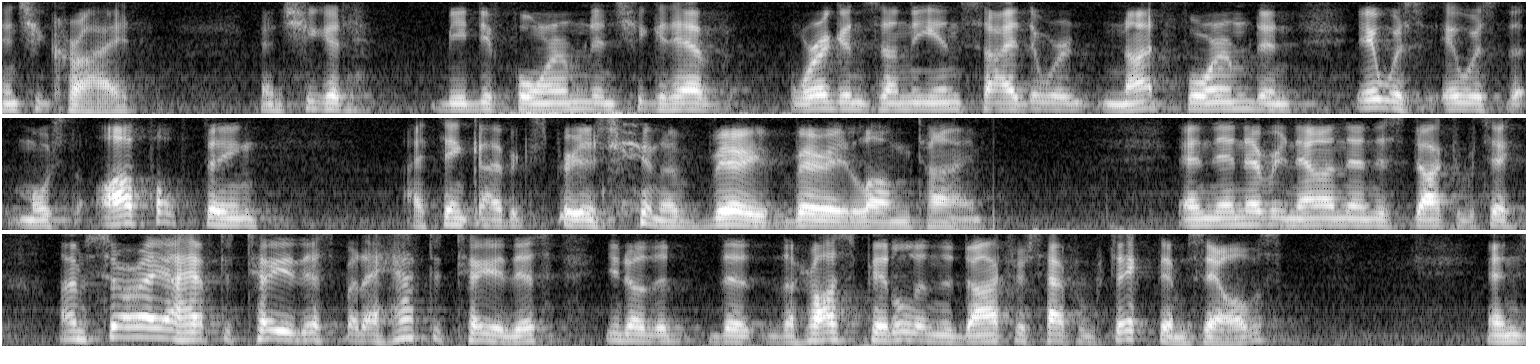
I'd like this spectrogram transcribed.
and she cried, and she could be deformed, and she could have organs on the inside that were not formed, and it was, it was the most awful thing I think I've experienced in a very, very long time. And then every now and then this doctor would say, I'm sorry I have to tell you this, but I have to tell you this. You know, the, the, the hospital and the doctors have to protect themselves. And,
